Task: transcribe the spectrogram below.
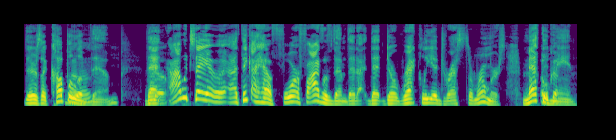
there's a couple Uh-huh. of them that Yeah. I would say uh, I think I have four or five of them that that directly address the rumors. Method Okay. Man,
